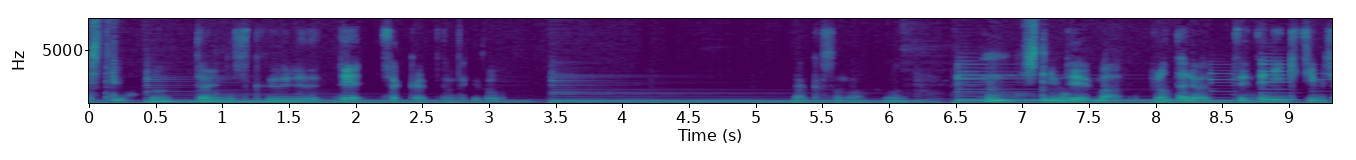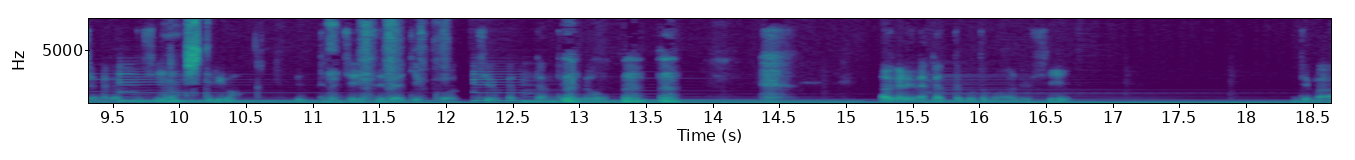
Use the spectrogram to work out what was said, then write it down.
知ってるよ。フロンターレのスクールでサッカーやってたんだけど、なんかその、フロンうん、知ってるよ。で、まあ、フロンターレは全然人気チームじゃなかったし、うん、知ってるよ。で多分 J2 では結構強かったんだけど、うん、うん。上がれなかったこともあるし、で、まあ、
